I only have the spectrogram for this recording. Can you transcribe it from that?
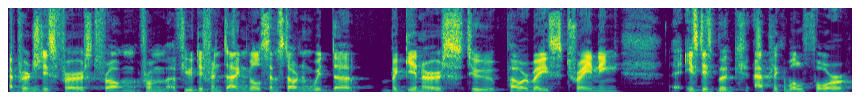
approach mm-hmm. this first from from a few different angles and starting with the beginners to power based training, uh, is this book applicable for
